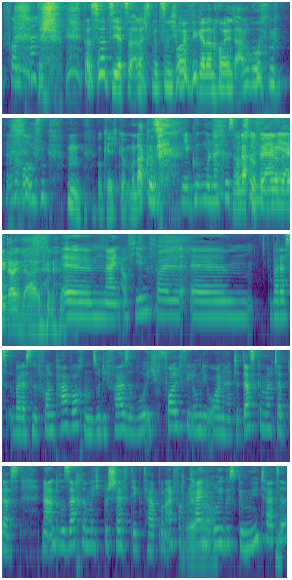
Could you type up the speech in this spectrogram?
von das, das, hört sich jetzt so an, als würdest du mich häufiger dann heulend anrufen. Warum? Hm, okay, ich könnte Monaco sagen. Ja gut, Monaco ist Monaco auch schon fällt mir dann direkt ein. Nein. Ähm, nein, auf jeden Fall ähm, war das, war das eine, vor ein paar Wochen so die Phase, wo ich voll viel um die Ohren hatte, das gemacht habe, das, eine andere Sache mich beschäftigt habe und einfach kein ja. ruhiges Gemüt hatte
